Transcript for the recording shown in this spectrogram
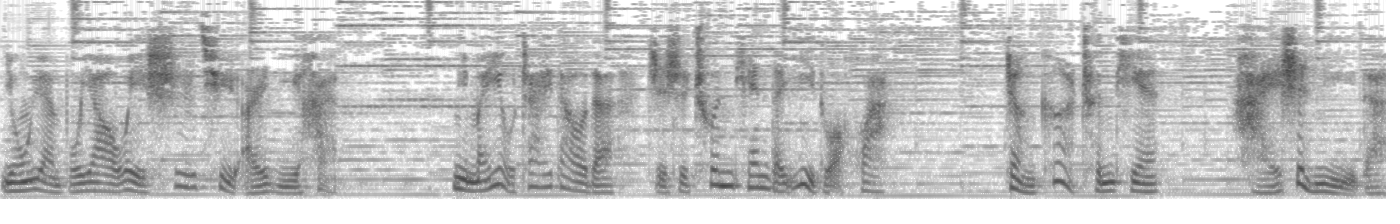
永远不要为失去而遗憾。你没有摘到的，只是春天的一朵花，整个春天。还是你的。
